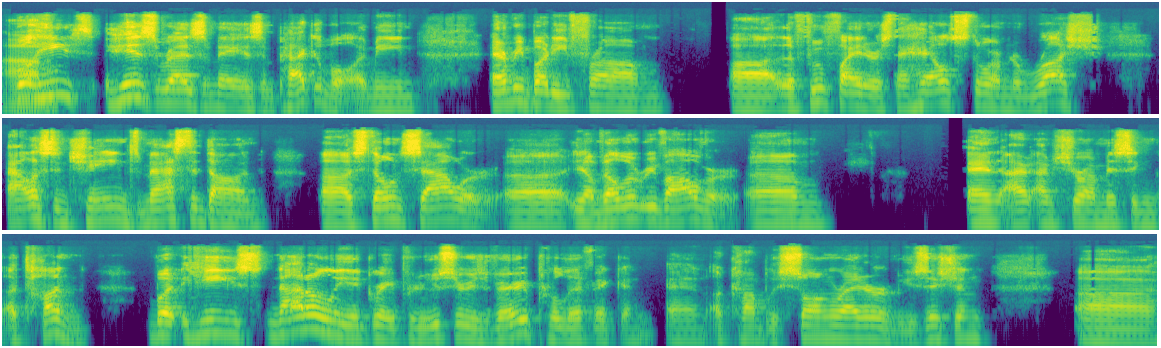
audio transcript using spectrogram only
Well, Um, he's his resume is impeccable. I mean, everybody from uh the Foo Fighters the Halestorm the Rush, Alice in Chains, Mastodon, uh Stone Sour, uh, you know, Velvet Revolver. Um, and I, I'm sure I'm missing a ton, but he's not only a great producer, he's very prolific and and accomplished songwriter, musician, uh,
